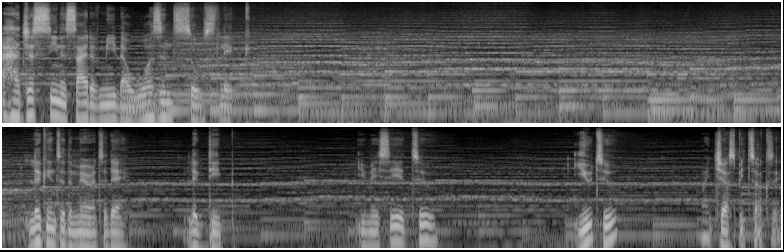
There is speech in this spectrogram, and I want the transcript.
I had just seen a side of me that wasn't so slick. Look into the mirror today. Look deep. You may see it too. You too might just be toxic.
